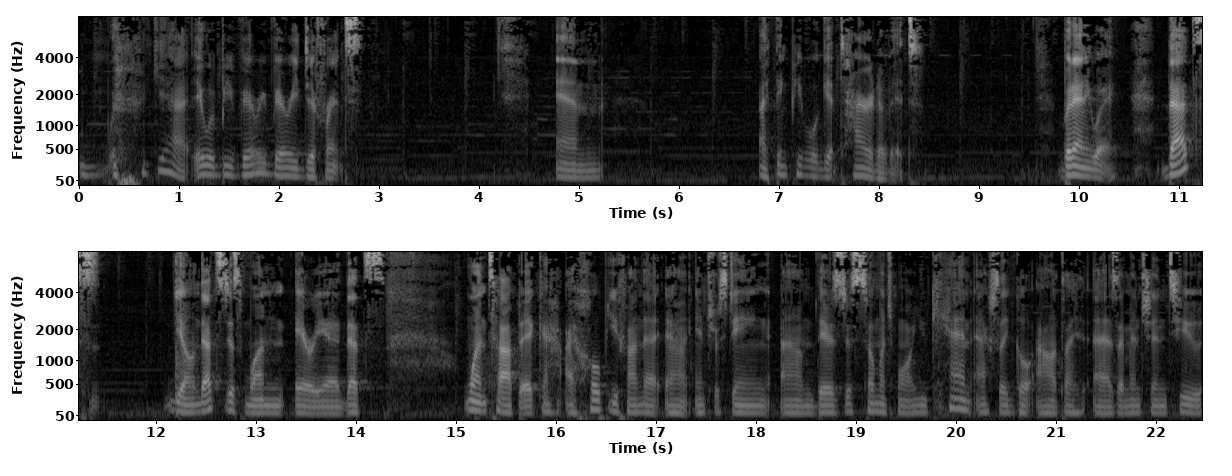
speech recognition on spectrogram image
yeah, it would be very, very different. And I think people will get tired of it. But anyway, that's, you know, that's just one area. That's one topic. I hope you found that uh, interesting. Um, there's just so much more. You can actually go out, as I mentioned, to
